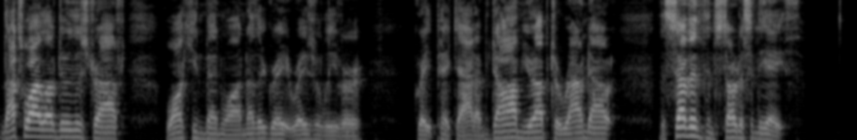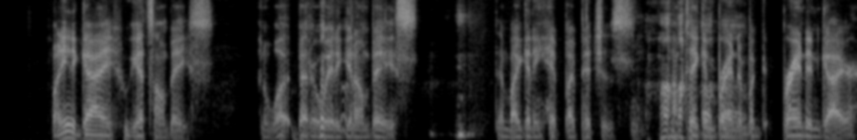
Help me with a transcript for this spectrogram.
that's why I love doing this draft. Joaquin Benoit, another great Rays reliever. Great pick, Adam. Dom, you're up to round out the seventh and start us in the eighth. I need a guy who gets on base. And what better way to get on base than by getting hit by pitches? I'm taking Brandon Brandon Guyer.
